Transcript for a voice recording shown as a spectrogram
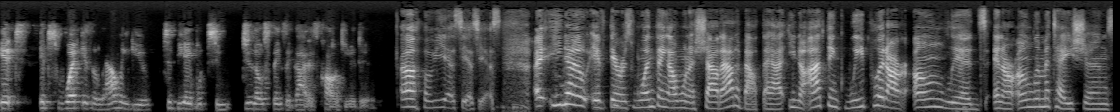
it's it's what is allowing you to be able to do those things that God has called you to do. Oh, yes, yes, yes. You know, if there is one thing I want to shout out about that, you know, I think we put our own lids and our own limitations,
